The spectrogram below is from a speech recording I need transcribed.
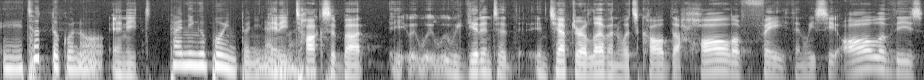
えーちょっとこのターニングポイントになります。we get into in chapter 11 what's called the hall of faith and we see all of these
